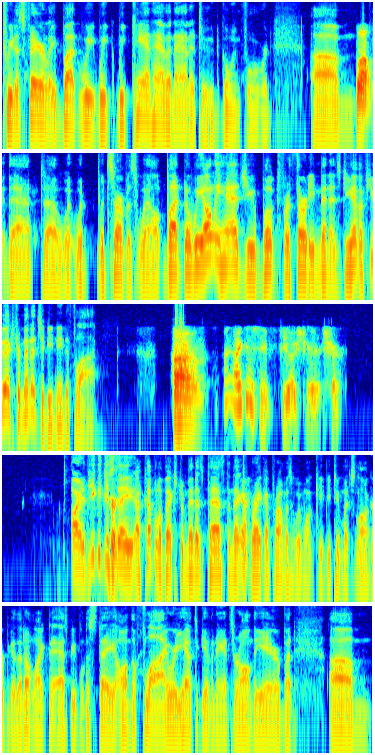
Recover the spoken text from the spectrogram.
treat us fairly, but we, we, we can have an attitude going forward um, well, that uh, would, would would serve us well. But uh, we only had you booked for 30 minutes. Do you have a few extra minutes, or do you need to fly? Um, I, I can save a few extra minutes, sure. All right, if you could just sure. stay a couple of extra minutes past the next yeah. break, I promise we won't keep you too much longer because I don't like to ask people to stay on the fly where you have to give an answer on the air. But, um,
